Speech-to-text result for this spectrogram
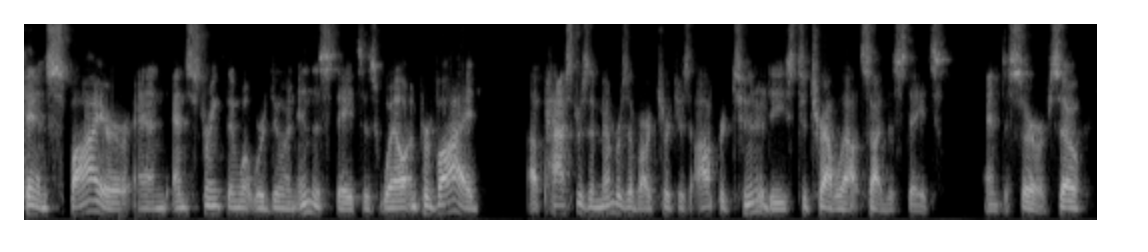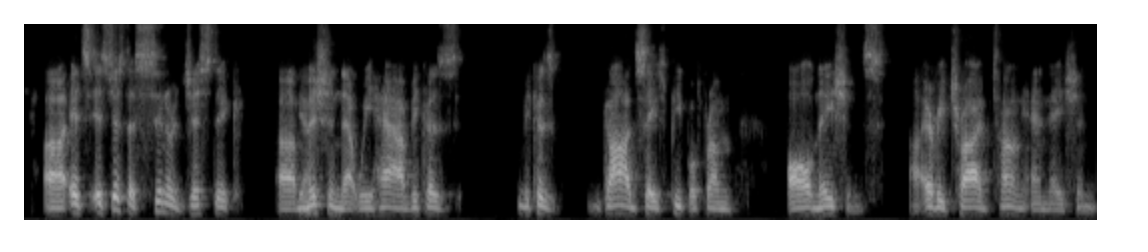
can inspire and, and strengthen what we're doing in the States as well and provide uh, pastors and members of our churches opportunities to travel outside the states and to serve. So uh, it's it's just a synergistic uh, yeah. mission that we have because because God saves people from all nations, uh, every tribe, tongue, and nation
